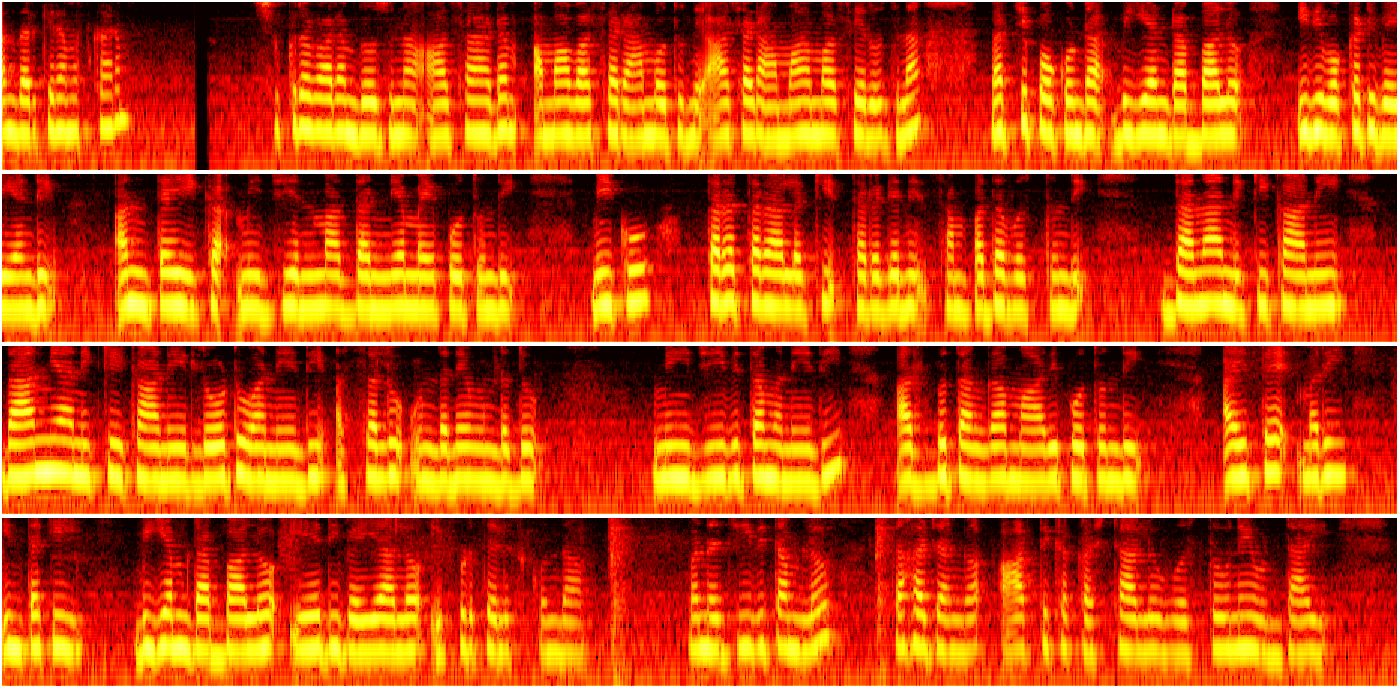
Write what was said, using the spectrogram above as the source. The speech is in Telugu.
అందరికీ నమస్కారం. శుక్రవారం రోజున ఆషాఢం అమావాస్య రాబోతుంది. ఆషాఢ అమావాస్య రోజున మర్చిపోకుండా బియ్యం డబ్బాలో ఇది ఒకటి వేయండి. అంతే ఇక మీ జన్మ ధన్యమైపోతుంది. మీకు తరతరాలకి తరగని సంపద వస్తుంది. ధనానికి కానీ ధాన్యానికి కానీ లోటు అనేది అస్సలు ఉండనే ఉండదు. మీ జీవితం అనేది అద్భుతంగా మారిపోతుంది. అయితే మరి ఇంతకీ బియ్యం డబ్బాలో ఏది వేయాలో ఇప్పుడు తెలుసుకుందాం. మన జీవితంలో సహజంగా ఆర్థిక కష్టాలు వస్తూనే ఉంటాయి.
